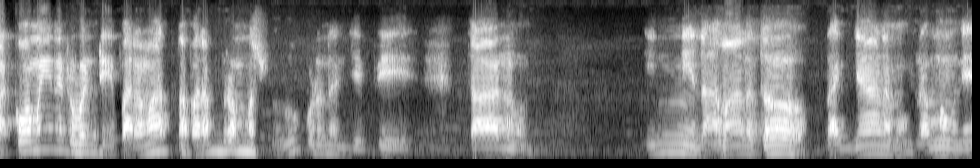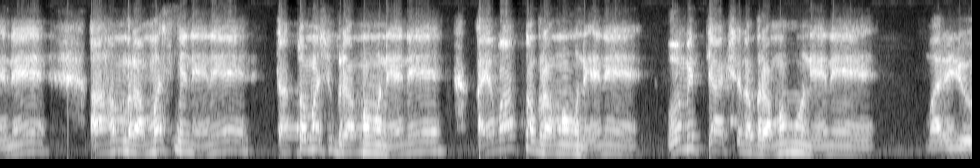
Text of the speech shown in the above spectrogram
పక్వమైనటువంటి పరమాత్మ పరబ్రహ్మ స్వరూపుడునని చెప్పి తాను ఇన్ని నామాలతో ప్రజ్ఞానము బ్రహ్మము నేనే అహం బ్రహ్మస్మి నేనే తత్వమసి బ్రహ్మము నేనే అయమాత్మ బ్రహ్మము నేనే భూమిత్యాక్షర బ్రహ్మము నేనే మరియు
